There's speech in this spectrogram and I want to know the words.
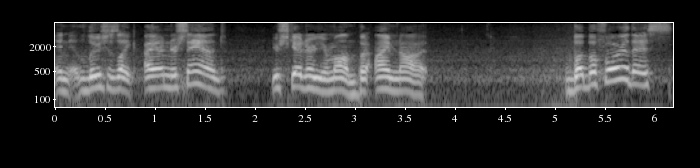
And Luz is like, I understand. You're scared of your mom, but I'm not. But before this,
